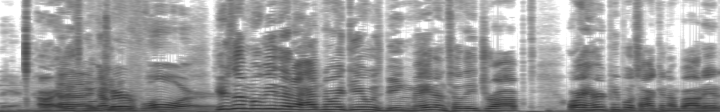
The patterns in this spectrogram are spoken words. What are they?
There. All right, let's Uh, move number to number four. four. Here's a movie that I had no idea was being made until they dropped, or I heard people talking about it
